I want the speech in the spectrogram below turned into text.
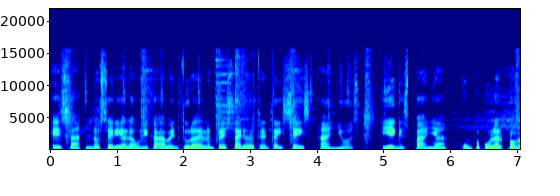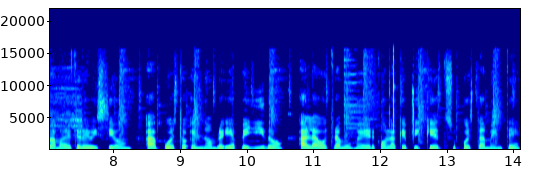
esa no sería la única aventura del empresario de 36 años. Y en España, un popular programa de televisión ha puesto el nombre y apellido a la otra mujer con la que Piquet supuestamente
